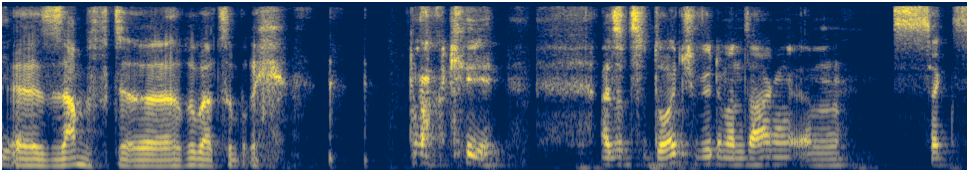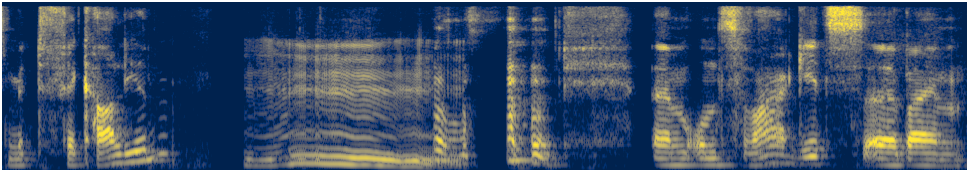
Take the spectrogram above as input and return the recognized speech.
äh, äh, sanft äh, rüberzubringen. Okay. Also zu Deutsch würde man sagen ähm, Sex mit Fäkalien. Mm. ähm, und zwar geht's äh, beim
